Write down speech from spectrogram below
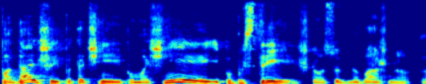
подальше, и поточнее, и помощнее, и побыстрее, что особенно важно э,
